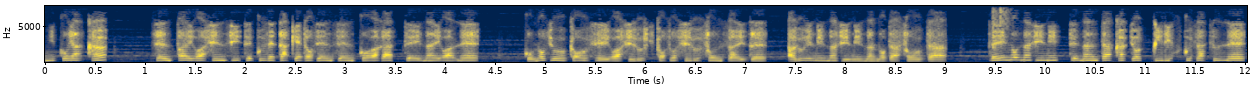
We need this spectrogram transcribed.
にこやか？先輩は信じてくれたけど全然怖がっていないわね。この上等兵は知る人ぞ知る存在で、ある意味馴染みなのだそうだ。例の馴染みってなんだかちょっぴり複雑ね。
